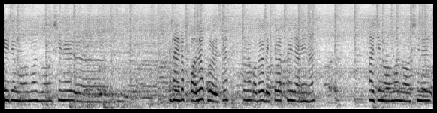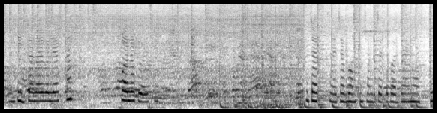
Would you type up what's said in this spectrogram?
এই যে মোহাম্মদ মহসিনের এখানে একটা ফলক রয়েছে। তোমরা কতটা দেখতে পাচ্ছি আমি জানি না। হাজি মোহাম্মদ মহসিনের বিদ্যালয় বলে একটা ফলক রয়েছে। এটা এটা বঙ্কিমচন্দ্র চট্টোপাধ্যায়ের মূর্তি।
